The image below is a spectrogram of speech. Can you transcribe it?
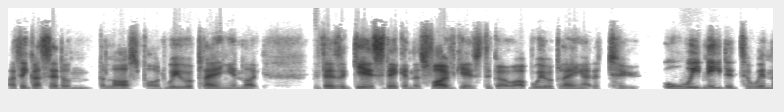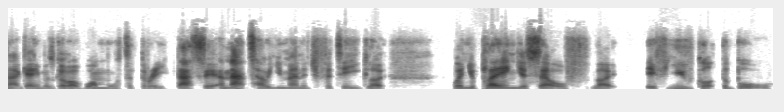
I think I said on the last pod, we were playing in like if there's a gear stick and there's five gears to go up, we were playing at the two all we needed to win that game was go up one more to three. That's it. And that's how you manage fatigue. Like when you're playing yourself, like if you've got the ball,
